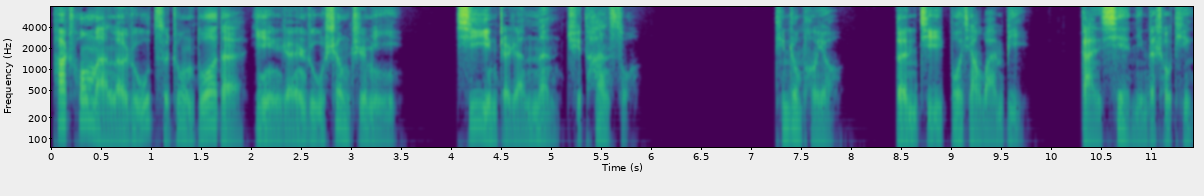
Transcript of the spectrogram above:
它充满了如此众多的引人入胜之谜。吸引着人们去探索。听众朋友，本集播讲完毕，感谢您的收听。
